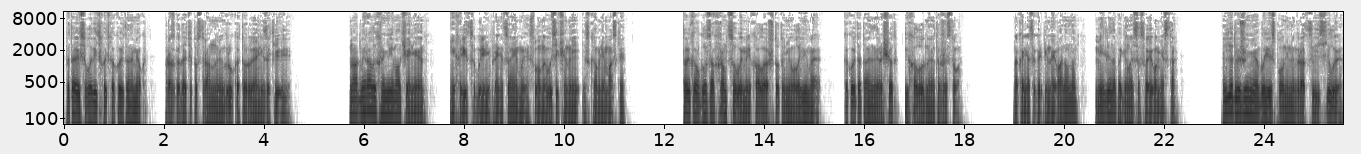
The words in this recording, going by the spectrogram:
пытаясь уловить хоть какой-то намек, разгадать эту странную игру, которую они затеяли. Но адмиралы хранили молчание, их лица были непроницаемые, словно высеченные из камня маски. Только в глазах Хромцовой мелькало что-то неуловимое, какой-то тайный расчет и холодное торжество. Наконец Агриппина Ивановна медленно поднялась со своего места. Ее движения были исполнены грацией силы,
